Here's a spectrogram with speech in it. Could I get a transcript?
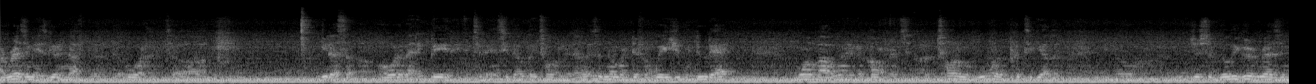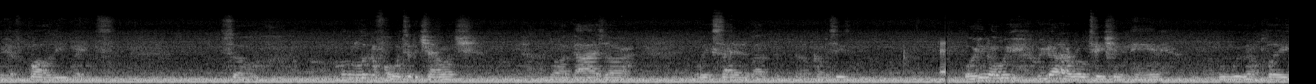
our resume is good enough to, to, order, to uh, get us an automatic bid into the NCAA tournament. Now, there's a number of different ways you can do that. One by winning the conference uh, tournament. We want to put together, you know, just a really good resume of quality wins. So I'm looking forward to the challenge. I know our guys are. We're excited about the upcoming season. Well, you know, we, we got our rotation in hand. We, we're going to play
